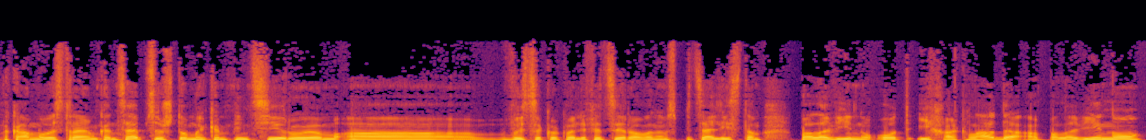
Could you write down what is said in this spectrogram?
Пока мы выстраиваем концепцию, что мы компенсируем а, высококвалифицированным специалистам половину от их оклада, а половину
